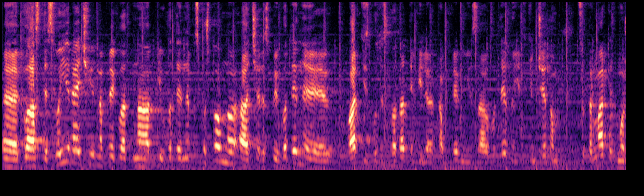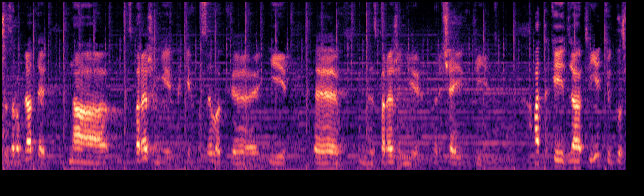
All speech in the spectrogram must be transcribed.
е, класти свої речі, наприклад, на півгодини безкоштовно, а через півгодини вартість буде складати біля там гривні за годину, і таким чином супермаркет може заробляти на збереженні таких посилок е, і е, збереженні речей клієнтів. А такий для клієнтів дуже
